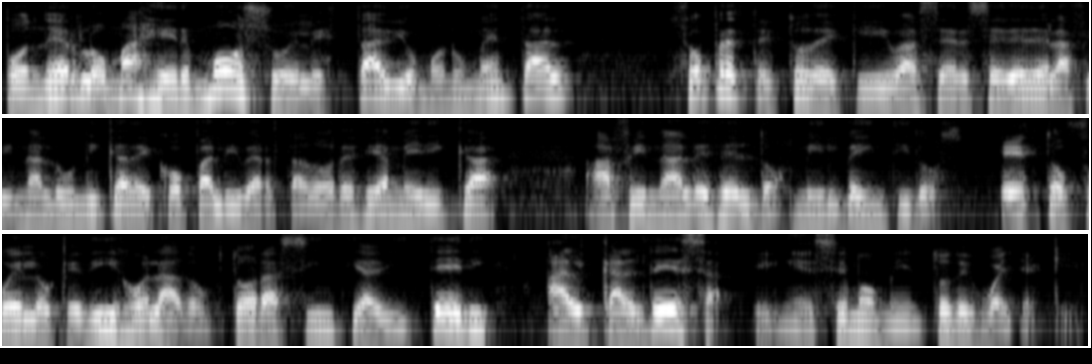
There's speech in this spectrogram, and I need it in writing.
ponerlo más hermoso el estadio monumental, so pretexto de que iba a ser sede de la final única de Copa Libertadores de América a finales del 2022. Esto fue lo que dijo la doctora Cintia Viteri, alcaldesa en ese momento de Guayaquil.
